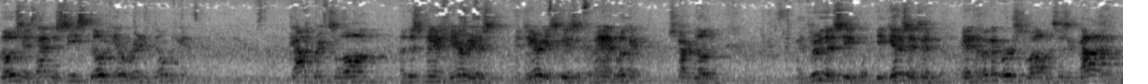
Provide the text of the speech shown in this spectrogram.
Those that had to cease building, they were ready to build again. God brings along uh, this man Darius, and Darius gives a command. Look at, start building. And through this, he, he gives it. And, and look at verse 12. It says, and God,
